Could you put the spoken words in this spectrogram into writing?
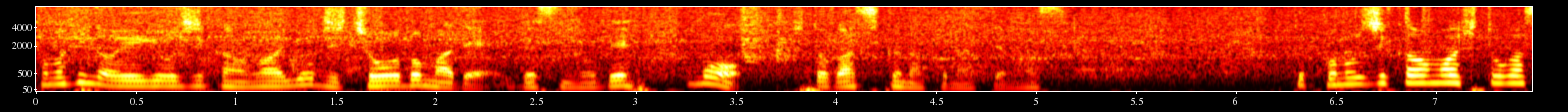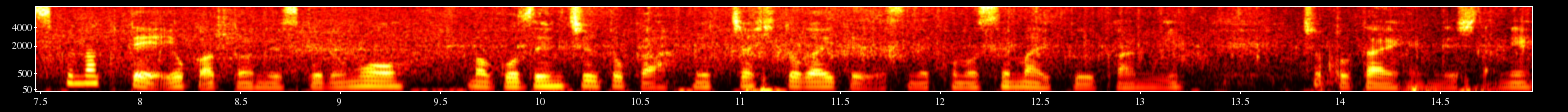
この日の営業時間は4時ちょうどまでですので、もう人が少なくなってます。で、この時間は人が少なくて良かったんですけども、まあ午前中とかめっちゃ人がいてですね、この狭い空間にちょっと大変でしたね。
